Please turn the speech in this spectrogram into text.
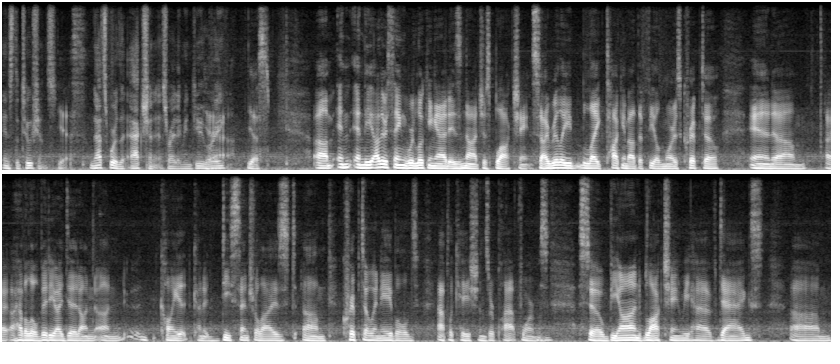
institutions. yes And that's where the action is, right? I mean, do you agree? Yes. Um, and, and the other thing we're looking at is not just blockchain. So I really like talking about the field more as crypto. And um, I, I have a little video I did on, on calling it kind of decentralized um, crypto enabled applications or platforms. So beyond blockchain, we have DAGs, um,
